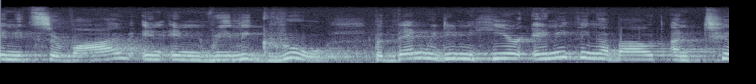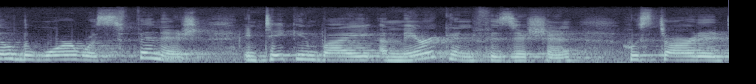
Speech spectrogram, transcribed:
and it survived and, and, really grew. But then we didn't hear anything about until the war was finished and taken by American physician who started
